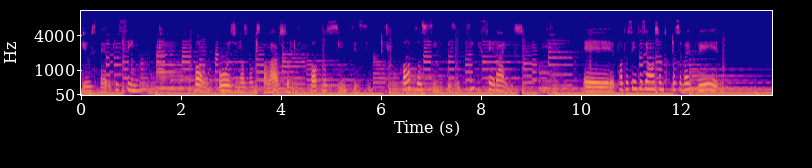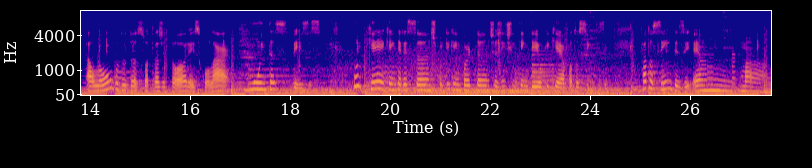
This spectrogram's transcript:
Eu espero que sim. Bom, hoje nós vamos falar sobre fotossíntese. Fotossíntese, o que, que será isso? É, fotossíntese é um assunto que você vai ver ao longo do, da sua trajetória escolar muitas vezes. Por que, que é interessante, por que, que é importante a gente entender o que, que é a fotossíntese? Fotossíntese é um, uma, um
